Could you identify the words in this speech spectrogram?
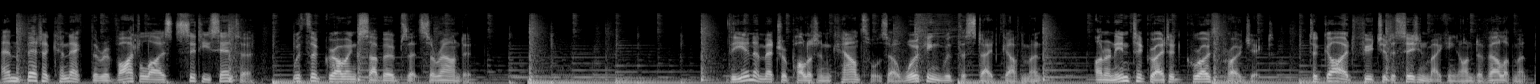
and better connect the revitalised city centre with the growing suburbs that surround it. The inner metropolitan councils are working with the state government on an integrated growth project to guide future decision making on development.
